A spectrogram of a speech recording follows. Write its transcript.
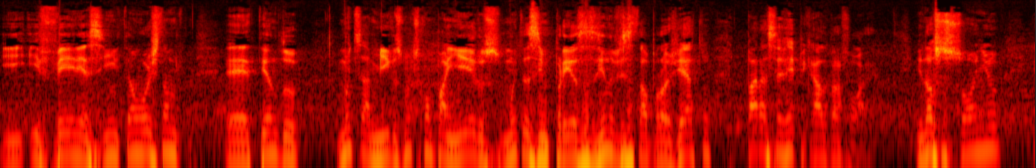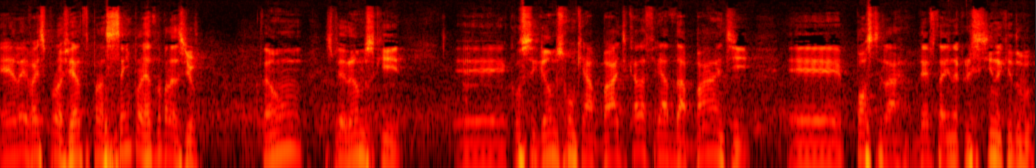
e, e verem assim. Então hoje estamos é, tendo muitos amigos, muitos companheiros, muitas empresas indo visitar o projeto para ser replicado para fora. E nosso sonho é levar esse projeto para 100 projetos no Brasil. Então esperamos que é, consigamos com que a BAD, cada filiado da BAD, é, possa ir lá. Deve estar indo a Cristina aqui do,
